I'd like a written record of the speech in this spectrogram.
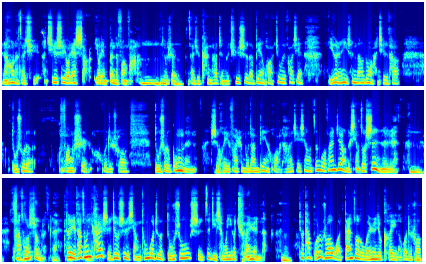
然后呢，再去其实是有点傻、有点笨的方法了。嗯，就是再去看他整个趋势的变化，就会发现一个人一生当中啊，其实他读书的方式或者说读书的功能是会发生不断变化的。而且像曾国藩这样的想做圣人的人，嗯，他从圣人哎，对他从一开始就是想通过这个读书使自己成为一个全人的。嗯，就他不是说我单做个文人就可以了，或者说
